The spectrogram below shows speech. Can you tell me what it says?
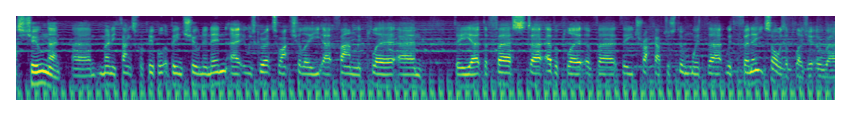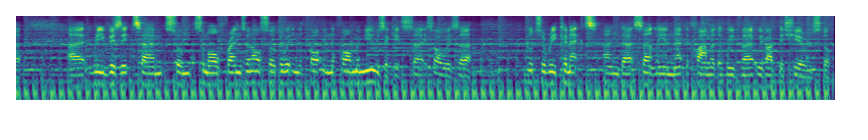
last tune then. Um, many thanks for people that have been tuning in. Uh, it was great to actually uh, finally play um, the uh, the first uh, ever play of uh, the track I've just done with uh, with Finney. It's always a pleasure to revisit um, some some old friends and also do it in the thought in the form of music. It's it's always good to reconnect and certainly in the, the, climate that we've we've had this year and stuff.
